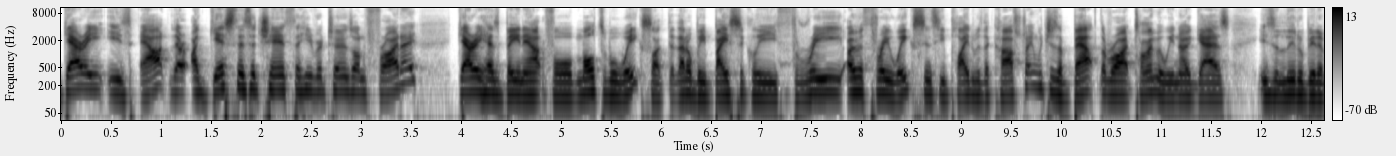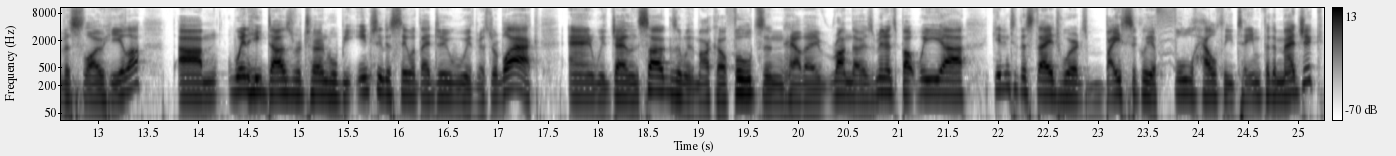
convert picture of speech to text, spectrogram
Gary is out. There, I guess there's a chance that he returns on Friday. Gary has been out for multiple weeks. Like that, that'll be basically three over three weeks since he played with the calf strain, which is about the right time. But we know Gaz is a little bit of a slow healer. Um, when he does return, will be interesting to see what they do with Mr. Black and with Jalen Suggs and with Markelle Fultz and how they run those minutes. But we uh, get into the stage where it's basically a full healthy team for the Magic.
